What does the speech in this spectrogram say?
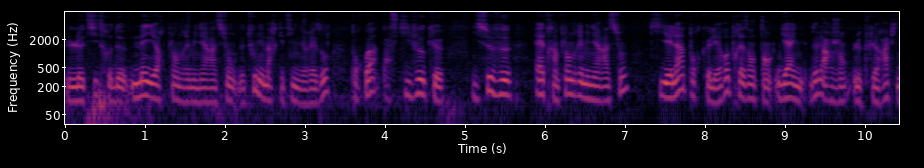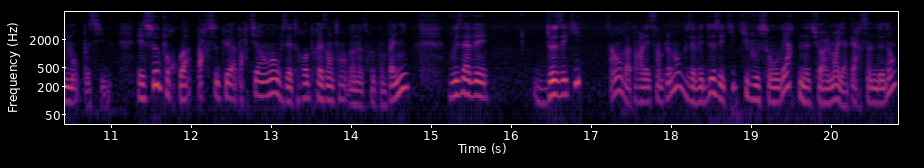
le titre de meilleur plan de rémunération de tous les marketing de réseau. Pourquoi? Parce qu'il veut que, il se veut être un plan de rémunération qui est là pour que les représentants gagnent de l'argent le plus rapidement possible. Et ce pourquoi? Parce que à partir du moment où vous êtes représentant dans notre compagnie, vous avez deux équipes Hein, on va parler simplement, vous avez deux équipes qui vous sont ouvertes, naturellement il n'y a personne dedans.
